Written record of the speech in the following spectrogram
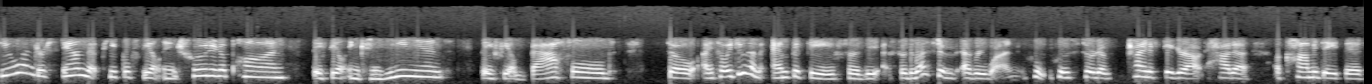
do understand that people feel intruded upon, they feel inconvenienced, they feel baffled. So I so I do have empathy for the for the rest of everyone who, who's sort of trying to figure out how to accommodate this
